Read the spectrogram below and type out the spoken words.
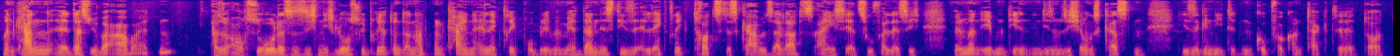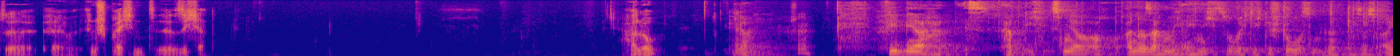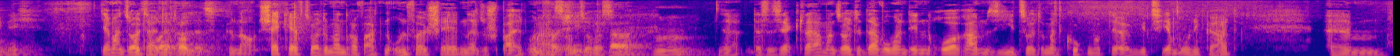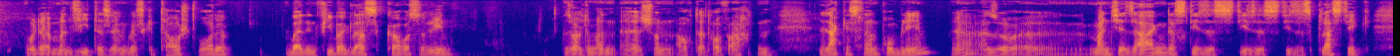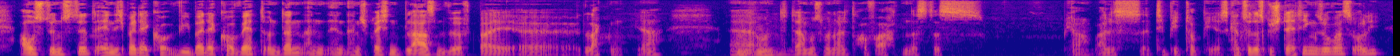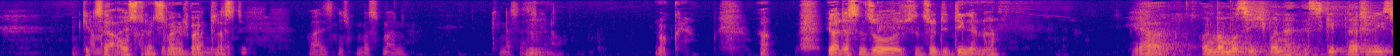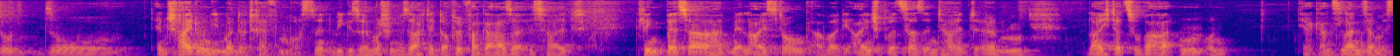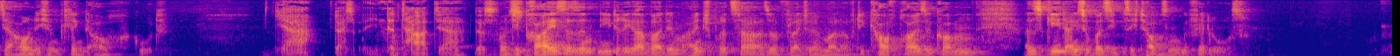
Man kann äh, das überarbeiten, also auch so, dass es sich nicht losvibriert und dann hat man keine Elektrikprobleme mehr. Dann ist diese Elektrik trotz des Kabelsalates eigentlich sehr zuverlässig, wenn man eben die, in diesem Sicherungskasten diese genieteten Kupferkontakte dort äh, äh entsprechend äh, sichert. Hallo? Ja. Schön. Viel mehr ist, hab ich, ist mir auch andere Sachen mich eigentlich nicht so richtig gestoßen. Ne? Das ist eigentlich. Ja, man sollte halt darauf, alles. genau, Checkheft sollte man darauf achten, Unfallschäden, also Spaltmaß und sowas. Klar. Mhm. Ja, das ist ja klar. Man sollte da, wo man den Rohrrahmen sieht, sollte man gucken, ob der irgendwie Ziehharmonika hat. Ähm, oder man sieht, dass irgendwas getauscht wurde. Bei den Fiberglas-Karosserien sollte man äh, schon auch darauf achten. Lack ist ein Problem. Ja, also äh, manche sagen, dass dieses dieses dieses Plastik ausdünstet, ähnlich bei der wie bei der Corvette und dann an, an, entsprechend Blasen wirft bei äh, Lacken. Ja, äh, mhm. und da muss man halt darauf achten, dass das ja alles tippitoppi ist. Kannst du das bestätigen, sowas, Olli? Gibt es da Ausdünstungen bei Plastik? Weiß ich nicht, muss man. Kenne das jetzt hm. genau. Okay. Ja, das sind so, sind so die Dinge, ne? Ja, und man muss sich, man, es gibt natürlich so, so Entscheidungen, die man da treffen muss. Ne? Wie gesagt, haben wir schon gesagt, der Doppelvergaser ist halt, klingt besser, hat mehr Leistung, aber die Einspritzer sind halt ähm, leichter zu warten und ja, ganz langsam ist der auch nicht und klingt auch gut. Ja, das in der Tat, ja. Und die Preise sind niedriger bei dem Einspritzer, also vielleicht wenn wir mal auf die Kaufpreise kommen. Also es geht eigentlich so bei 70.000 ungefähr los.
